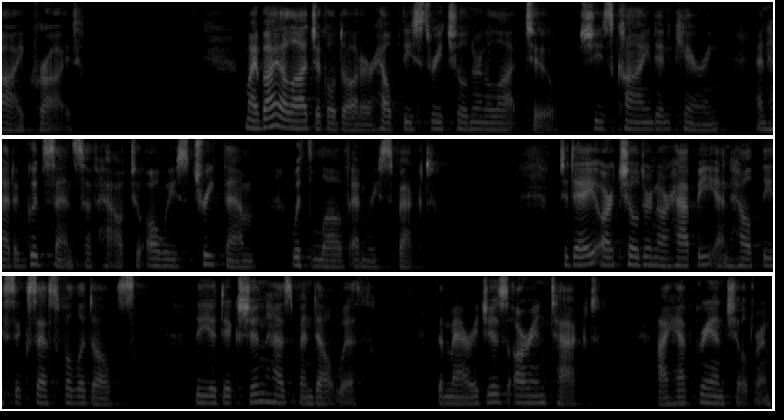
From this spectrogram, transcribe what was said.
I cried. My biological daughter helped these three children a lot too. She's kind and caring and had a good sense of how to always treat them with love and respect. Today, our children are happy and healthy, successful adults. The addiction has been dealt with. The marriages are intact. I have grandchildren.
